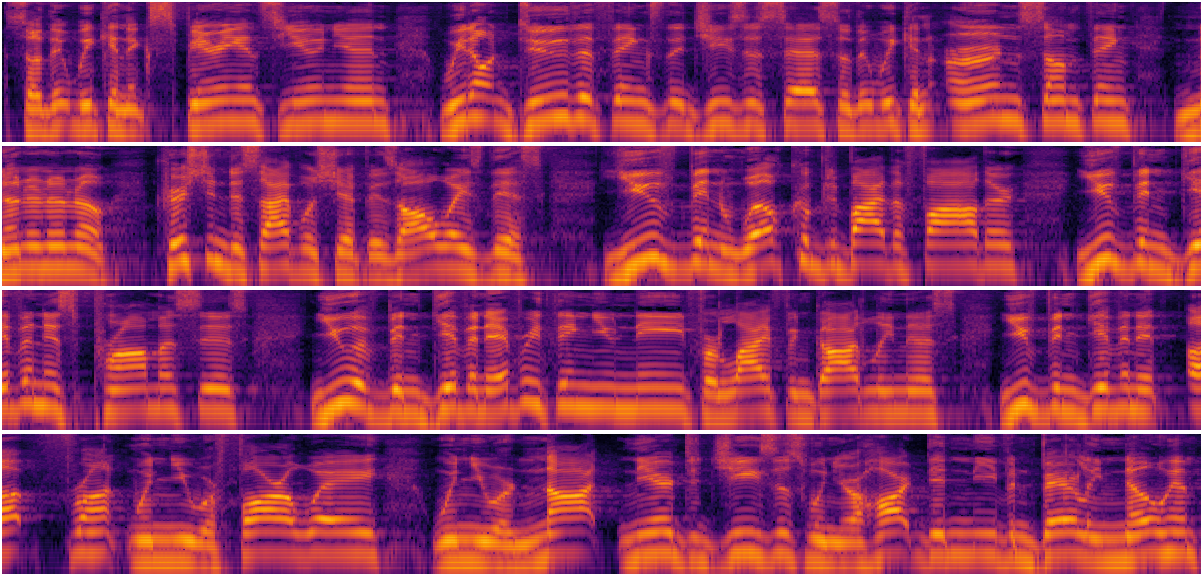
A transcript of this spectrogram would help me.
so that we can experience union. We don't do the things that Jesus says so that we can earn something. No, no, no, no. Christian discipleship is always this you've been welcomed by the Father, you've been given His promises, you have been given everything you need for life and godliness. You've been given it up front when you were far away, when you were not near to Jesus, when your heart didn't even barely know Him.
